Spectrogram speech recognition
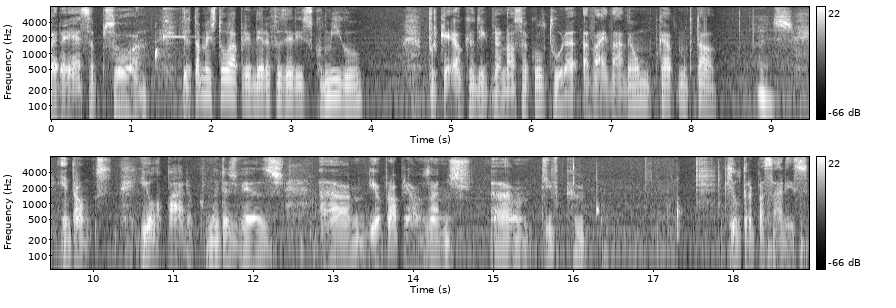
para essa pessoa, eu também estou a aprender a fazer isso comigo. Porque é o que eu digo, na nossa cultura, a vaidade é um pecado mortal. Pois. Então, eu reparo que muitas vezes, eu próprio há uns anos tive que, que ultrapassar isso.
